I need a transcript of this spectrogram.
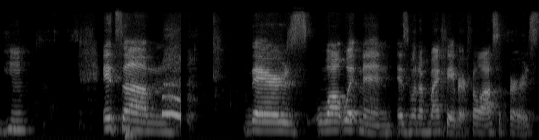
Mhm. It's um there's Walt Whitman is one of my favorite philosophers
